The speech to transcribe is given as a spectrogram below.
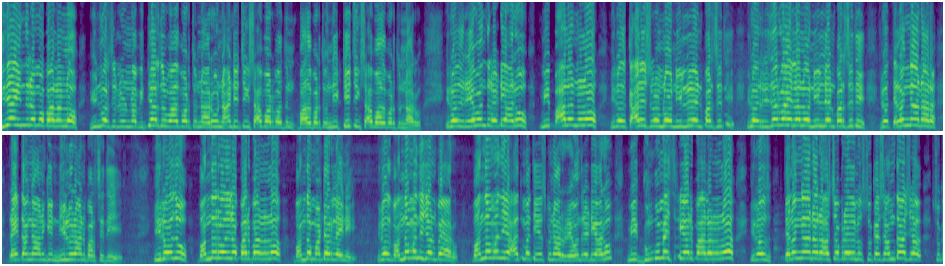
ఇదే ఇందిరమ్మ పాలనలో యూనివర్సిటీలో ఉన్న విద్యార్థులు బాధపడుతున్నారు. నాన్ టీచింగ్ స్టాఫ్ బాధపడుతు బాధపడుతుంది. టీచింగ్ స్టాఫ్ బాధపడుతున్నారు. ఈరోజు రేవంత్ రెడ్డి గారు మీ పాలనలో ఈరోజు కాళేశ్వరంలో నీళ్ళు లేని పరిస్థితి ఈరోజు రిజర్వాయర్లలో నీళ్ళు లేని పరిస్థితి ఈరోజు తెలంగాణ రైతాంగానికి నీళ్ళు రాని పరిస్థితి. ఈరోజు వంద రోజుల పరిపాలనలో వంద మర్డర్లైనవి ఈరోజు వంద మంది చనిపోయారు. వంద మంది ఆత్మహత్య చేసుకున్నారు రేవంత్ రెడ్డి గారు. మీ గుంపు మేస్త్రి గారి పాలనలో ఈరోజు తెలంగాణ రాష్ట్ర ప్రజలు సుఖ సంతోష సుఖ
